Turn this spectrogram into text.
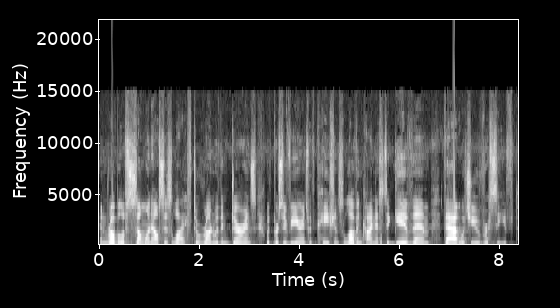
and rubble of someone else's life, to run with endurance, with perseverance, with patience, loving kindness, to give them that which you've received?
